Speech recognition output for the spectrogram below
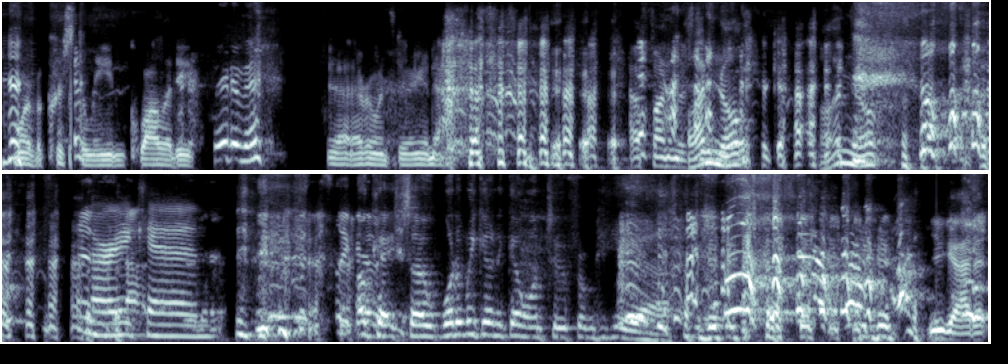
more of a crystalline quality. Wait a minute. Yeah, everyone's doing it now. Have fun. I'm not. I'm not. Sorry, Ken. like okay, so what are we going to go on to from here? you got it.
